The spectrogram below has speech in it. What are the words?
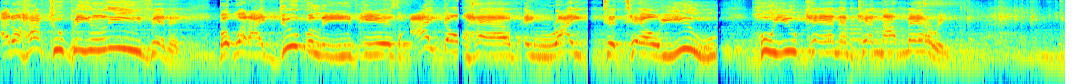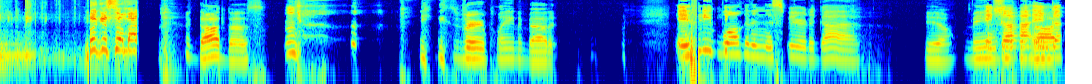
I don't have to believe in it. But what I do believe is I don't have a right to tell you who you can and cannot marry. Look at somebody. God does. He's very plain about it. if he's walking in the spirit of God, Yeah, and God, and God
